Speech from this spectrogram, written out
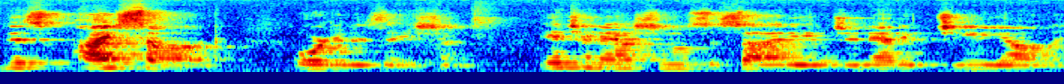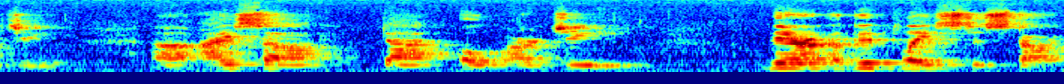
This ISOG organization, International Society of Genetic Genealogy, uh, isog.org, they're a good place to start.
